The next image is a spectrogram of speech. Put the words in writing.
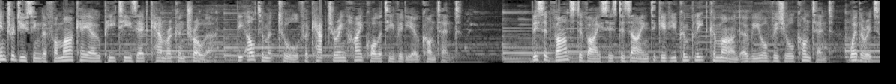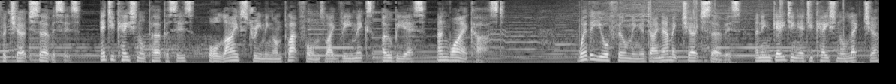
Introducing the FoMaKo PTZ Camera Controller, the ultimate tool for capturing high-quality video content. This advanced device is designed to give you complete command over your visual content, whether it's for church services, educational purposes, or live streaming on platforms like vMix, OBS, and Wirecast. Whether you're filming a dynamic church service, an engaging educational lecture,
